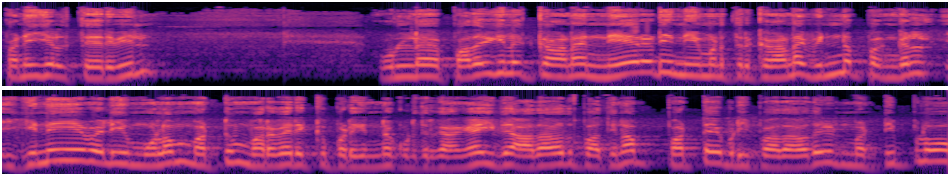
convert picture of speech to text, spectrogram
பணிகள் தேர்வில் உள்ள பதவிகளுக்கான நேரடி நியமனத்திற்கான விண்ணப்பங்கள் இணையவழி மூலம் மட்டும் வரவேற்கப்படுகின்ற கொடுத்துருக்காங்க. இது அதாவது பார்த்தீங்கன்னா பட்டை படிப்பு அதாவது நம்ம டிப்ளமோ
